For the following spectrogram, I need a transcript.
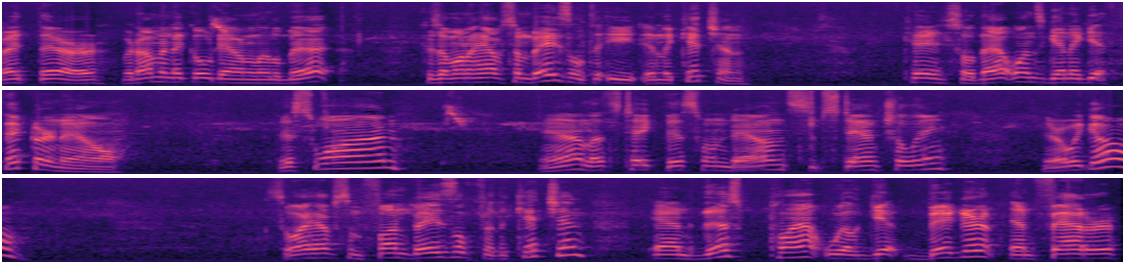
right there, but I'm going to go down a little bit because I want to have some basil to eat in the kitchen. Okay, so that one's going to get thicker now. This one, and let's take this one down substantially. There we go. So I have some fun basil for the kitchen and this plant will get bigger and fatter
